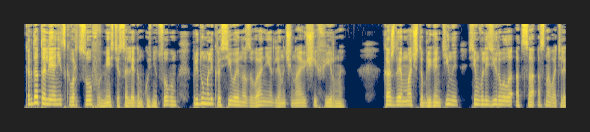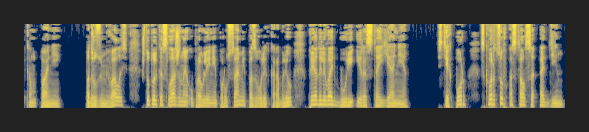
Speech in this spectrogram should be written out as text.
Когда-то Леонид Скворцов вместе с Олегом Кузнецовым придумали красивое название для начинающей фирмы. Каждая мачта бригантины символизировала отца-основателя компании. Подразумевалось, что только слаженное управление парусами позволит кораблю преодолевать бури и расстояния. С тех пор Скворцов остался один,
